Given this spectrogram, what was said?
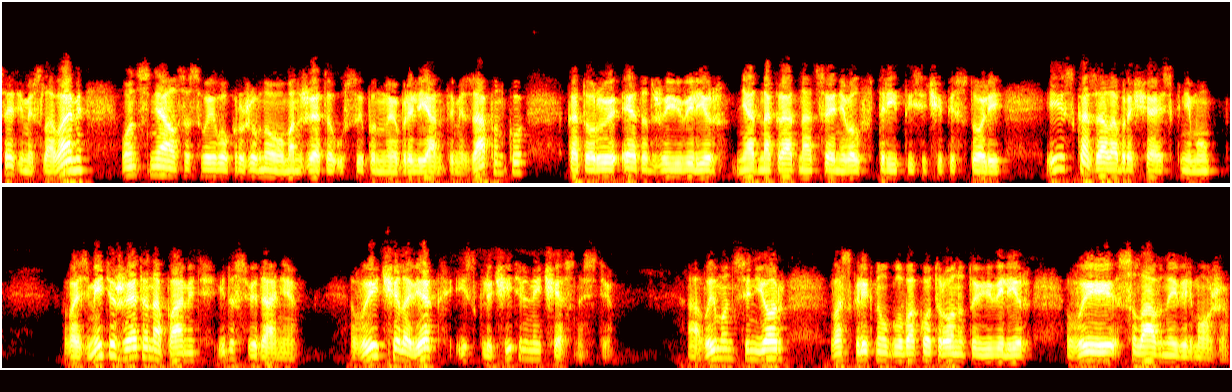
С этими словами он снял со своего кружевного манжета усыпанную бриллиантами запонку, которую этот же ювелир неоднократно оценивал в три тысячи пистолей, и сказал, обращаясь к нему, «Возьмите же это на память и до свидания. Вы человек исключительной честности». «А вы, монсеньор», — воскликнул глубоко тронутый ювелир, — «вы славный вельможа».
